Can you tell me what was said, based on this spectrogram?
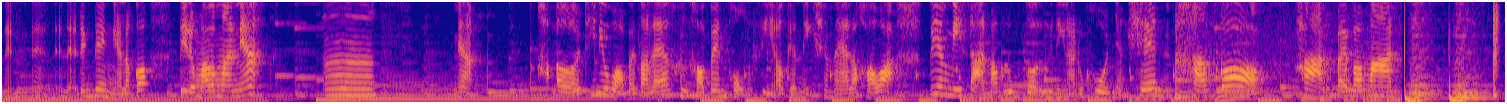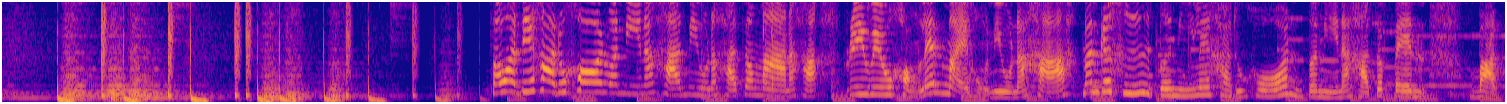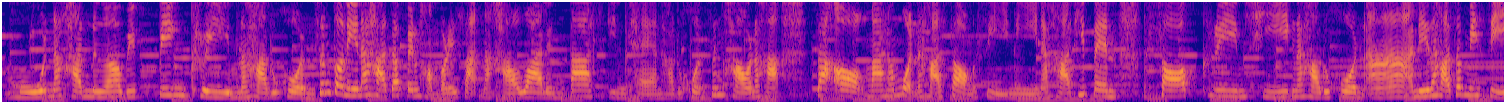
เนี่ยเนี่ยเนี่ยเนี่ยเด้งๆเนี่ยแล้วก็ติดออกมาประมาณเนี้ยอืมเนี่ยเอ่อที่นิวบอกไปตอนแรกคือเขาเป็นผงสีออร์แกนิกใช่ไหมแล้วเขาอะก็ยังมีสารบำรุงตัวอื่นอีกนะทุกคนอย่างเช่นนะคะก็ผ่านไปประมาณ นิวนะคะจะมานะคะ รีวิวของเล่นใหม่ของนิวนะคะ นั่นก็คือตัวนี้เลยค่ะทุกคนตัวนี้นะคะจะเป็นบัตรมูสนะคะ เนื้อวิปปิ้งครีมนะคะ ทุกคน ซึ่งตัวนี้นะคะจะเป็นของบริษัทนะคะวาเลนต้าสกินแคร์นะคะทุกคนซึ่งเขานะคะ จะออกมาทั้งหมดนะคะ 2 สีนี้นะคะ ที่เป็นซอฟต์ครีมชีคนะคะ ทุกคนอ่าอันนี้นะคะจะมีสี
